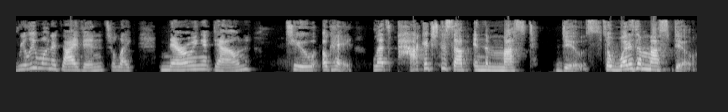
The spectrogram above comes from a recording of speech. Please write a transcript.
really want to dive into like narrowing it down to, okay, let's package this up in the must do's. So what is a must do?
